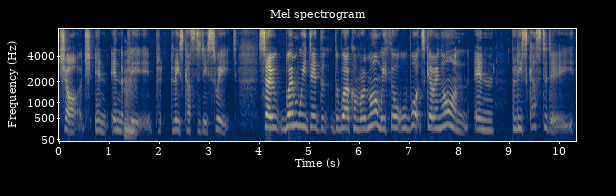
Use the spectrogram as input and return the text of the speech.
charge in in the mm. police custody suite so when we did the, the work on remand we thought well what's going on in police custody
